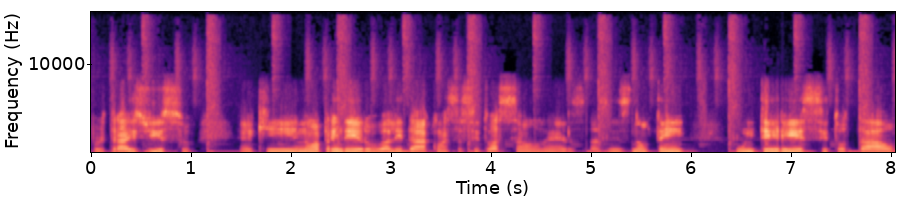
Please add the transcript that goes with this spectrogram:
por trás disso é que não aprenderam a lidar com essa situação, né? Às vezes não têm um interesse total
